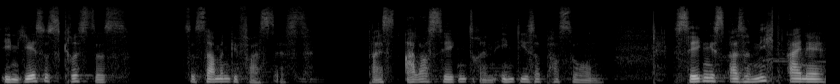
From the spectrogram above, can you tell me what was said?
in Jesus Christus zusammengefasst ist. Da ist aller Segen drin in dieser Person. Segen ist also nicht eine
